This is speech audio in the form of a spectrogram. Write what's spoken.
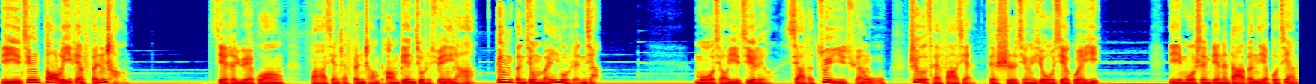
已经到了一片坟场。借着月光，发现这坟场旁边就是悬崖，根本就没有人家。莫小一机灵，吓得醉意全无，这才发现这事情有些诡异。一摸身边的大奔也不见了，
